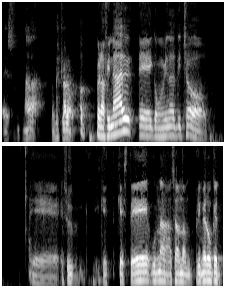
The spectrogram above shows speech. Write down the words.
es nada. Entonces, claro. Pero al final, eh, como bien has dicho, eh, que, esté una, o sea, primero que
